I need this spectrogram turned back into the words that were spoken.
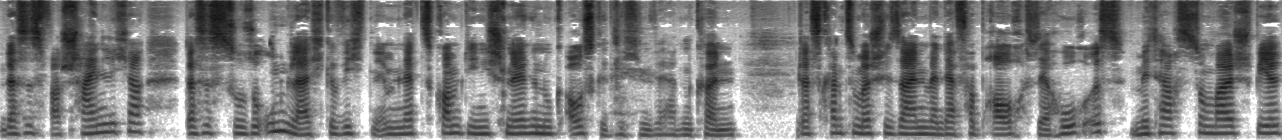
und das ist wahrscheinlicher, dass es zu so Ungleichgewichten im Netz kommt, die nicht schnell genug ausgeglichen werden können. Das kann zum Beispiel sein, wenn der Verbrauch sehr hoch ist, mittags zum Beispiel,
